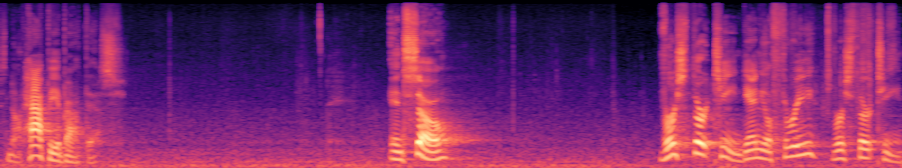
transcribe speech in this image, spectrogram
is not happy about this. And so, verse 13, Daniel 3, verse 13.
